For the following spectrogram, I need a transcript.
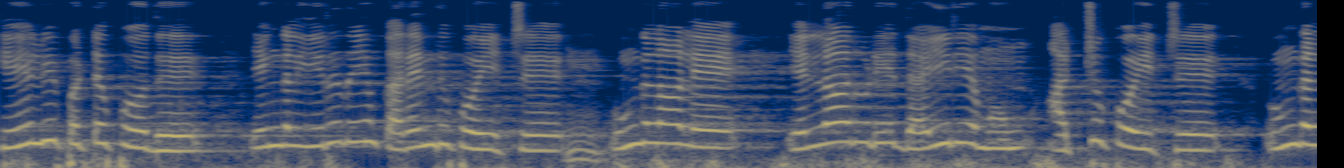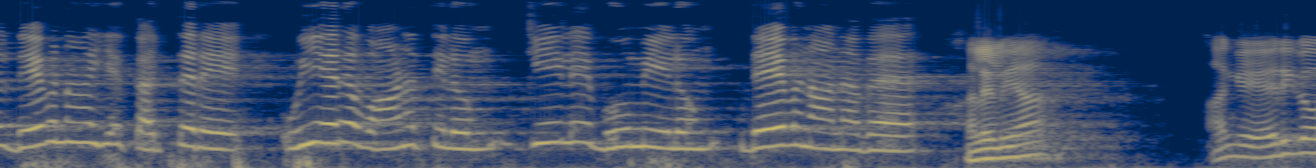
கேள்விப்பட்ட போது எங்கள் இருதயம் கரைந்து போயிற்று. உங்களாலே எல்லாருடைய தைரியமும் அற்று போயிற்று. உங்கள் தேவனாகிய கர்த்தரே உயர வானத்திலும் கீழே பூமியிலும் தேவனானவர். ஹalleluya அங்கே எரிகோ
